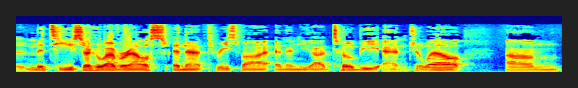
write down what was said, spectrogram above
Matisse, or whoever else in that three spot, and then you got Toby and Joel. Um,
